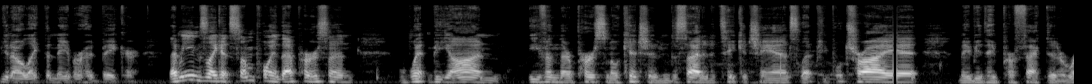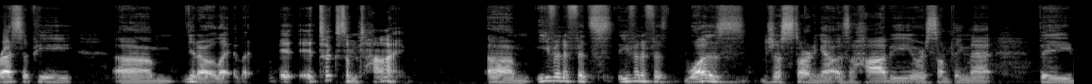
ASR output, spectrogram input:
you know, like the neighborhood baker. That means like at some point that person went beyond even their personal kitchen, decided to take a chance, let people try it. Maybe they perfected a recipe. Um, you know, like, like it, it took some time um, even if it's even if it was just starting out as a hobby or something that they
